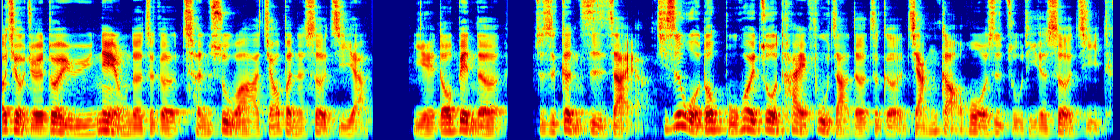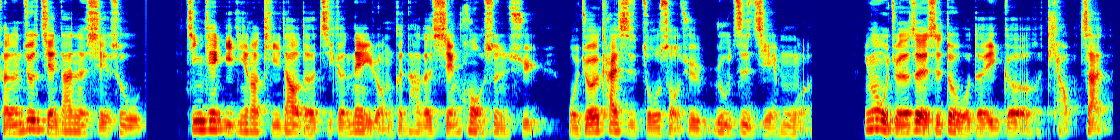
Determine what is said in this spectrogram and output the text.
而且我觉得对于内容的这个陈述啊、脚本的设计啊，也都变得就是更自在啊。其实我都不会做太复杂的这个讲稿或者是主题的设计，可能就是简单的写出今天一定要提到的几个内容跟它的先后顺序。我就会开始着手去录制节目了，因为我觉得这也是对我的一个挑战。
